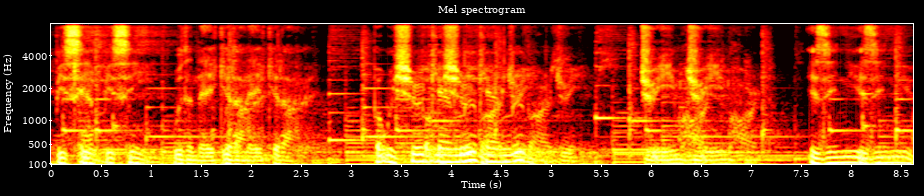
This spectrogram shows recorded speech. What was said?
can't be seen, can't be seen with a naked, eye. naked eye. But we sure But can, we sure live, can our live dreams. our dreams. Dream, dream heart is in you, is in you,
